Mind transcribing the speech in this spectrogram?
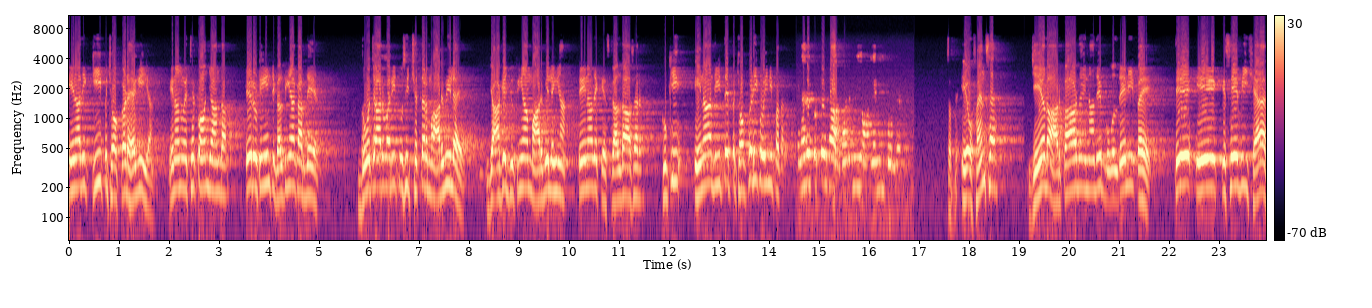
ਇਹਨਾਂ ਦੀ ਕੀ ਪਿਛੋਕੜ ਹੈਗੀ ਆ? ਇਹਨਾਂ ਨੂੰ ਇੱਥੇ ਕੌਣ ਜਾਣਦਾ? ਇਹ ਰੂਟੀਨ 'ਚ ਗਲਤੀਆਂ ਕਰਦੇ ਆ। ਦੋ ਚਾਰ ਵਾਰੀ ਤੁਸੀਂ ਛਿੱਤਰ ਮਾਰ ਵੀ ਲਏ ਜਾ ਕੇ ਜੁੱਤੀਆਂ ਮਾਰ ਵੀ ਲਈਆਂ ਤੇ ਇਹਨਾਂ ਦੇ ਕਿਸ ਗੱਲ ਦਾ ਅਸਰ? ਕਿਉਂਕਿ ਇਹਨਾਂ ਦੀ ਤੇ ਪਿਛੋਕੜ ਹੀ ਕੋਈ ਨਹੀਂ ਪਤਾ। ਇਹਨਾਂ ਦੇ ਪੁੱਤਰ ਆਧਾਰ ਕਾਰਡ ਵੀ ਆਨਲਾਈਨ ਹੀ ਬੋਲਦੇ। ਤਾਂ ਇਹ ਆਫੈਂਸ ਹੈ। ਜੇ ਆਧਾਰ ਕਾਰਡ ਇਹਨਾਂ ਦੇ ਬੋਲਦੇ ਨਹੀਂ ਪਏ ਤੇ ਇਹ ਕਿਸੇ ਵੀ ਸ਼ਹਿਰ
